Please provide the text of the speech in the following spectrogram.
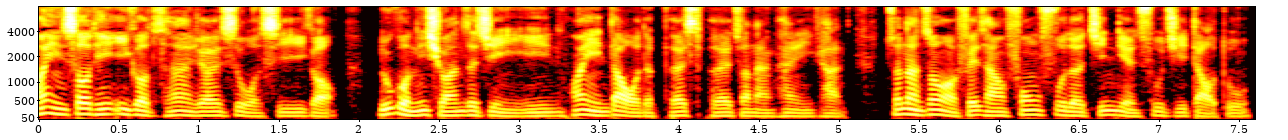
欢迎收听 Eagle 的成长交易室，我是 Eagle。如果你喜欢这期影音，欢迎到我的 Plus Play 专栏看一看。专栏中有非常丰富的经典书籍导读，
